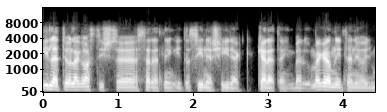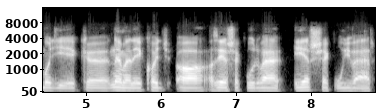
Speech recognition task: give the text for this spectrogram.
Illetőleg azt is szeretnénk itt a színes hírek keretein belül megemlíteni, hogy Mogyiék nem elég, hogy a, az Érsek, Úrvár, Érsek Újvár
